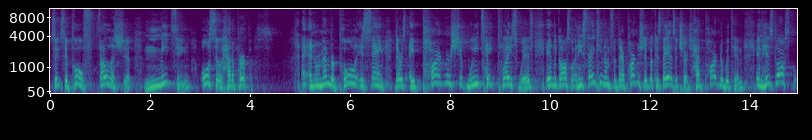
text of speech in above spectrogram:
So, so Paul, fellowship, meeting, also had a purpose. And remember, Paul is saying there's a partnership we take place with in the gospel. And he's thanking them for their partnership because they, as a church, had partnered with him in his gospel.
